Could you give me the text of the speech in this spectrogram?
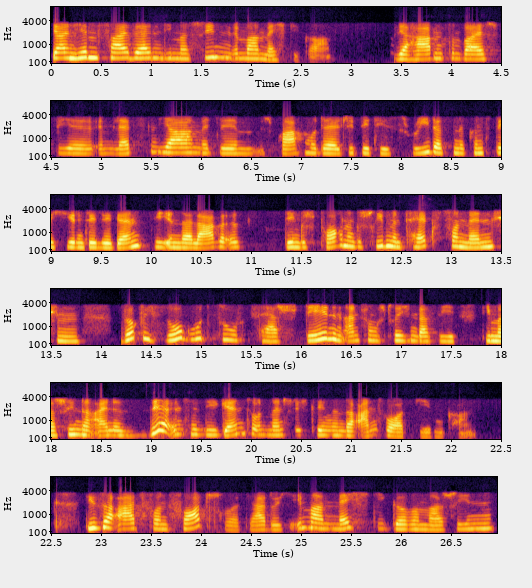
Ja, in jedem Fall werden die Maschinen immer mächtiger. Wir haben zum Beispiel im letzten Jahr mit dem Sprachmodell GPT-3, das ist eine künstliche Intelligenz, die in der Lage ist, den gesprochenen, geschriebenen Text von Menschen wirklich so gut zu verstehen, in Anführungsstrichen, dass sie die Maschine eine sehr intelligente und menschlich klingende Antwort geben kann. Diese Art von Fortschritt, ja, durch immer mächtigere Maschinen,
